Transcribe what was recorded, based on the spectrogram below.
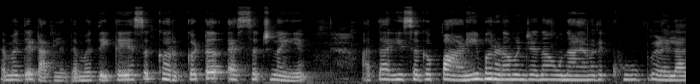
त्यामुळे ते टाकलं आहे त्यामुळे ते काही असं खरकट ॲज सच नाही आहे आता हे सगळं पाणी भरणं म्हणजे ना उन्हाळ्यामध्ये खूप वेळेला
